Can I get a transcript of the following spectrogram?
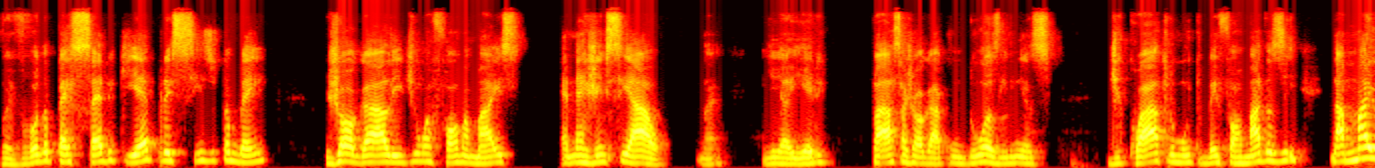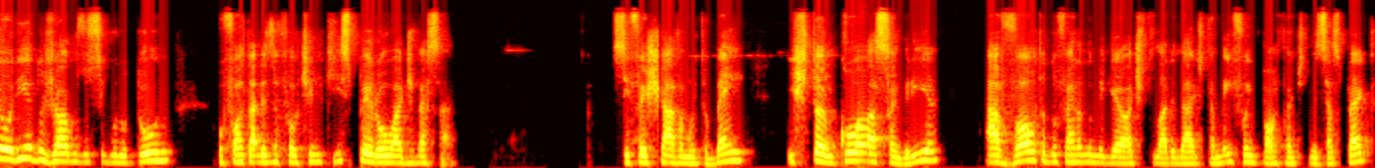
O Voivoda percebe que é preciso também jogar ali de uma forma mais emergencial, né? E aí ele passa a jogar com duas linhas de quatro muito bem formadas e na maioria dos jogos do segundo turno o Fortaleza foi o time que esperou o adversário. Se fechava muito bem, estancou a sangria. A volta do Fernando Miguel à titularidade também foi importante nesse aspecto.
